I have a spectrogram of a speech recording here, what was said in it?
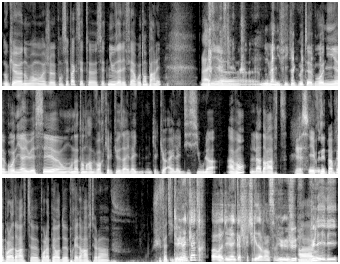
Donc, euh, donc bon, je pensais pas que cette, euh, cette news allait faire autant parler. Ouais, mais, euh, magnifique. Écoute, Brony, Brony à USC, on, on attendra de voir quelques highlights, quelques highlights ici ou là avant la draft. Yes. Et vous n'êtes pas prêt pour la draft, pour la période de pré-draft là? Je suis fatigué. 2024 Ah ouais, 2024, je suis fatigué d'avance. Vu, vu, Ah, vu ouais. les, les,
